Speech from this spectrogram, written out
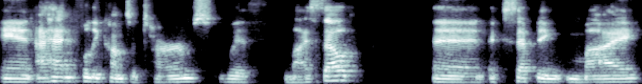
And I hadn't fully come to terms with myself and accepting my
